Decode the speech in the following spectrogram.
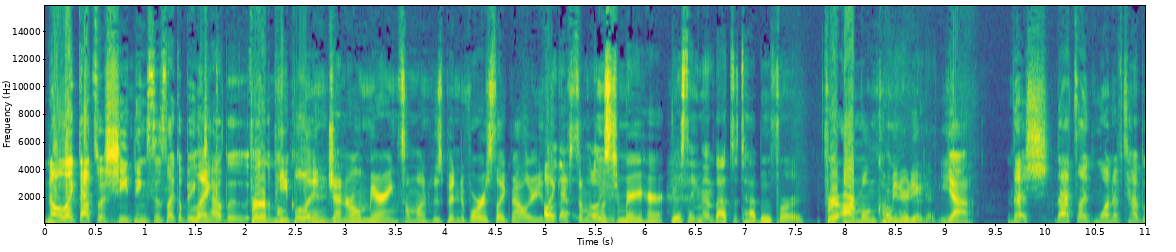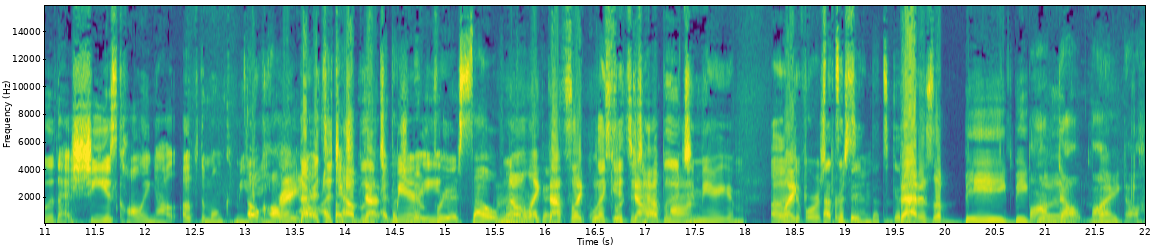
No, like that's what she thinks is like a big like taboo for in the Hmong people in general marrying someone who's been divorced, like Valerie. Oh, like that- if someone oh, was to marry her You're saying that that's a taboo for. for our Hmong community, oh, okay, okay. yeah. that sh- that's like one of taboo that she is calling out of the Hmong community. Oh, call Right. That it's I a thought you- taboo to thought you marry. for yourself. No, Oh, like okay. that's like what's like it's a taboo upon. to marry a, a Like, divorced That's a big. That's good. That is a big, big one. Bondo, like bondo.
